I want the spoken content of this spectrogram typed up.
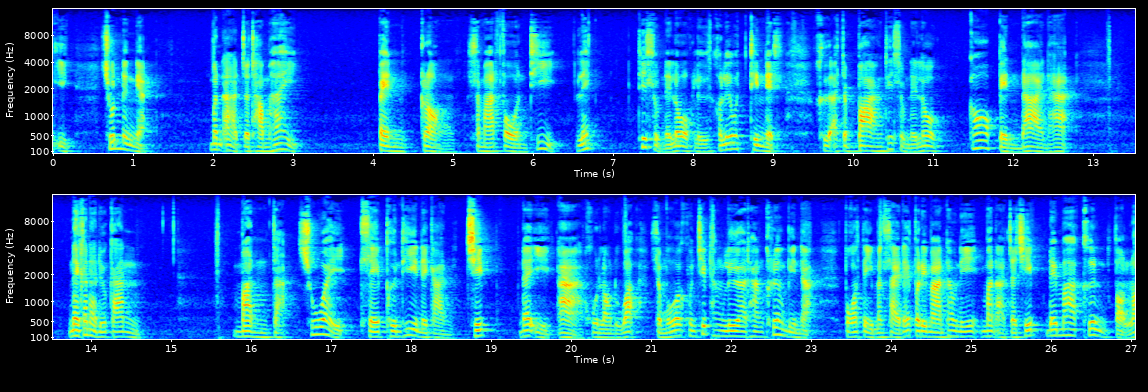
ๆอีกชุดหนึ่งเนี่ย มันอาจจะทำให้เป็นกล่องสมาร์ทโฟนที่เล็กที่สุดในโลกหรือเขาเรียกว่า thinnest คืออาจจะบางที่สุดในโลกก็เป็นได้นะฮะ ในขณะเดียวกัน มันจะช่วย save พื้นที่ในการ ship ได้อีก อ่า คุณลองดูว่า สมมติว่าคุณ ship ทางเรือทางเครื่องบินอะปกติมันใส่ได้ปริมาณเท่านี้ มันอาจจะ ship ได้มากขึ้นต่อร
